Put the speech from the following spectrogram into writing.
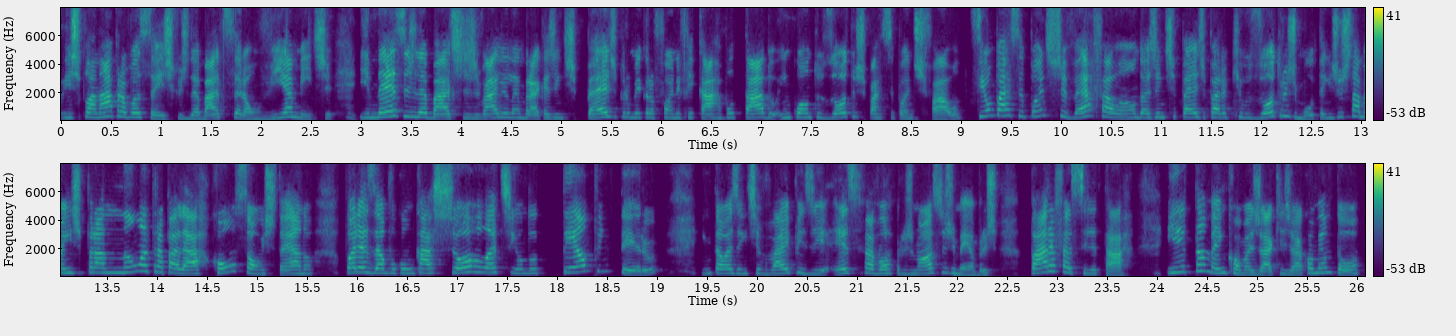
explanar para vocês que os debates serão via Meet e nesses debates vale lembrar que a gente pede para o microfone ficar mutado enquanto os outros participantes falam. Se um participante estiver falando, a gente pede para que os outros mutem, justamente para não atrapalhar com o som externo, por exemplo, com o cachorro latindo tempo inteiro. Então a gente vai pedir esse favor para os nossos membros para facilitar. E também, como a Jaque já comentou,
